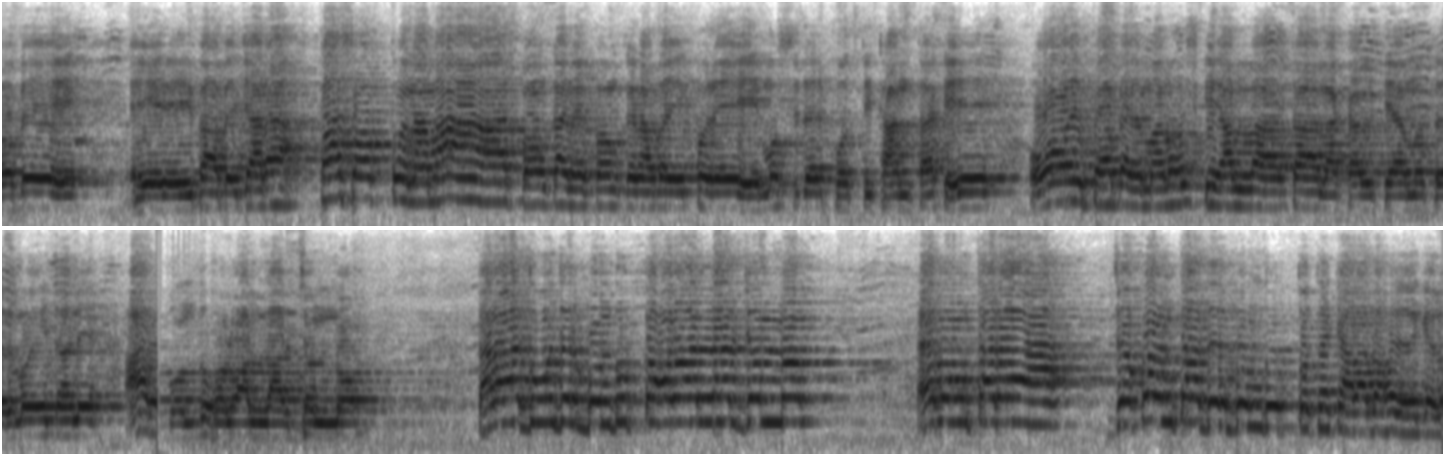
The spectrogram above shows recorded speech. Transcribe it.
হবে? এইভাবে যারা অক্ট নামাজ পঙ্কানে পঙ্কান আদায় করে মসজিদের প্রতি খান থাকে, ওই প্রকার মানুষকে আল্লাহ তাআলা কাল কিয়ামতের ময়দানে আর বন্ধু হলো আল্লাহর জন্য। তারা দুজনের বন্ধুত্ব হলো আল্লাহর জন্য এবং তারা যখন তাদের বন্ধুত্ব থেকে আলাদা হয়ে গেল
